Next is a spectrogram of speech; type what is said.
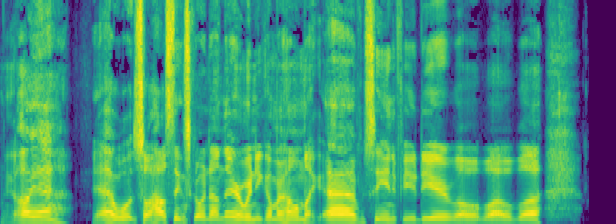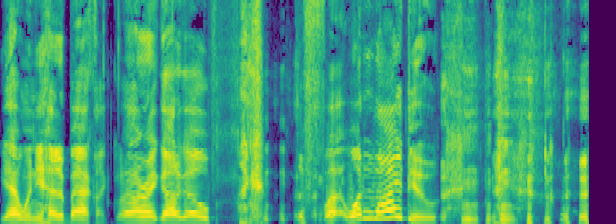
like oh yeah, yeah. Well, so how's things going down there? When you coming home? Like, ah, I'm seeing a few deer. Blah blah blah blah blah. Yeah, when you headed back, like, all right, gotta go. Like, fu- what did I do?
